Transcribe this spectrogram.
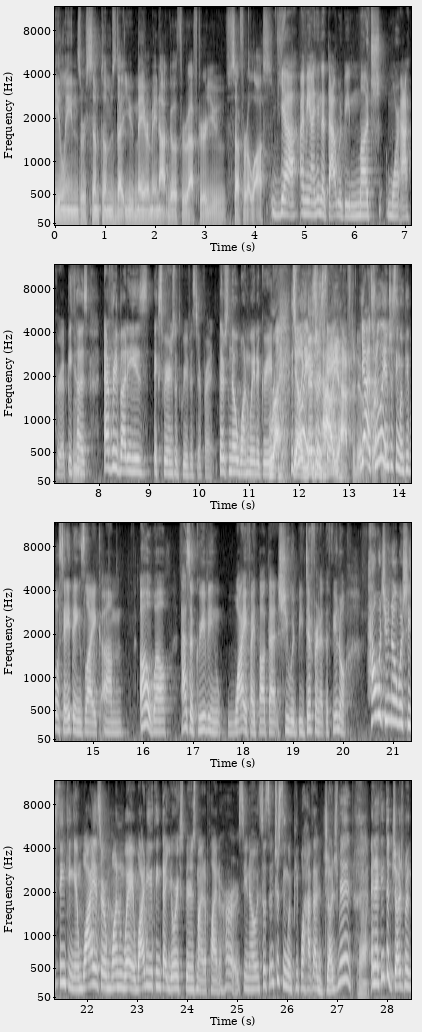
feelings or symptoms that you may or may not go through after you suffer a loss. Yeah, I mean, I think that that would be much more accurate Mm. because everybody's experience with grief is different. There's no one way to grieve. Right. It's Yeah, like, really this is how you have to do Yeah, it, it's right, really yeah. interesting when people say things like, um, "Oh, well, as a grieving wife, I thought that she would be different at the funeral." How would you know what she's thinking, and why is there one way? Why do you think that your experience might apply to hers? You know, and so it's interesting when people have that judgment, Yeah. and I think the judgment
